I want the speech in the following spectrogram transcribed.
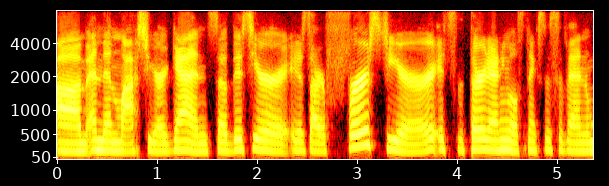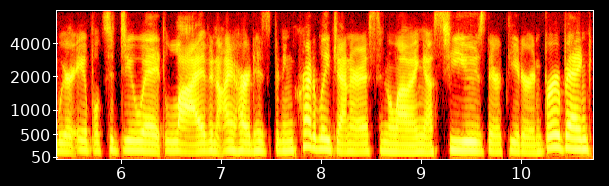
Um, and then last year again. So this year is our first year. It's the third annual Snixmas event, and we were able to do it live. And iHeart has been incredibly generous in allowing us to use their theater in Burbank.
